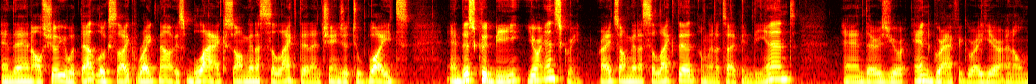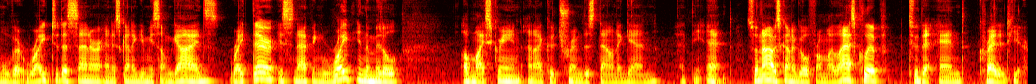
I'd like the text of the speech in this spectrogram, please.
And then I'll show you what that looks like. Right now it's black, so I'm gonna select it and change it to white. And this could be your end screen, right? So I'm gonna select it, I'm gonna type in the end, and there's your end graphic right here and I'll move it right to the center and it's gonna give me some guides. Right there is snapping right in the middle of my screen and I could trim this down again at the end. So now it's gonna go from my last clip to the end credit here.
